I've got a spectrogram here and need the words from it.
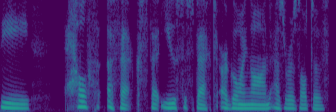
the health effects that you suspect are going on as a result of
